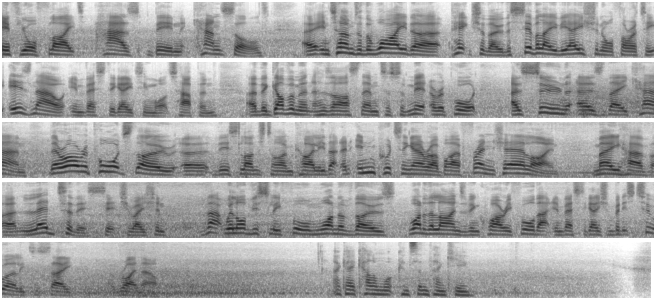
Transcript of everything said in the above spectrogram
if your flight has been cancelled. Uh, in terms of the wider picture, though, the Civil Aviation Authority is now investigating what's happened. Uh, the government has asked them to submit a report as soon as they can. There are reports, though, uh, this lunchtime, Kylie, that an inputting error by a French airline may have uh, led to this situation. That will obviously form one of those, one of the lines of inquiry for that investigation, but it's too early to say right now. Okay, Callum Watkinson, thank you.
